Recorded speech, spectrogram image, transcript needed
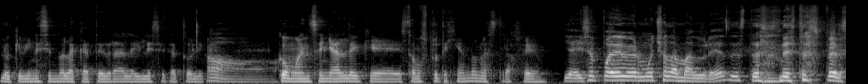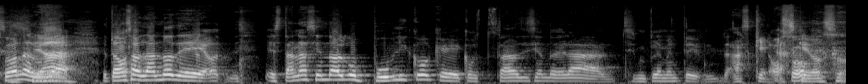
lo que viene siendo la catedral, la iglesia católica. Ah. Como en señal de que estamos protegiendo nuestra fe. Y ahí se puede ver mucho la madurez de estas, de estas personas. O sea, estamos hablando de... Están haciendo algo público que, como estabas diciendo, era simplemente asqueroso. Asqueroso.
